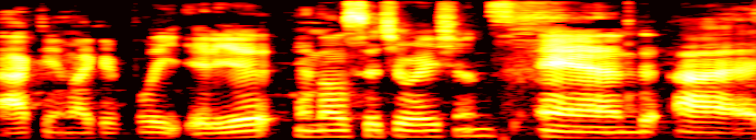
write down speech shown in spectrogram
acting like a complete idiot in those situations, and uh,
